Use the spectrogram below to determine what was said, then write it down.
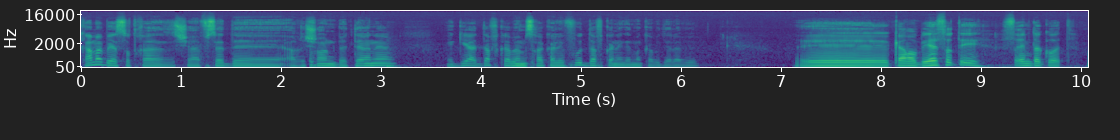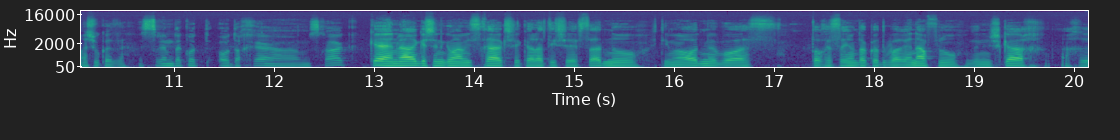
כמה ביאס אותך שההפסד אה, הראשון בטרנר הגיע דווקא במשחק אליפות, דווקא נגד מכבי תל אביב? אה, כמה ביאס אותי? 20 דקות, משהו כזה. 20 דקות עוד אחרי המשחק. כן, מהרגע שנגמר המשחק, שקלטתי שהפסדנו, הייתי מאוד מבואס. תוך 20 דקות כבר הנפנו, זה נשכח. אחרי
